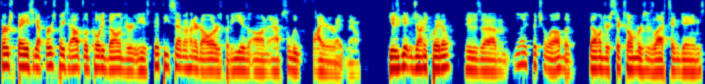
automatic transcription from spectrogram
First base, you got first base outfield Cody Bellinger. He is fifty seven hundred dollars, but he is on absolute fire right now. He is getting Johnny Cueto, who's um you know he's pitching well, but Bellinger six homers in his last ten games.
